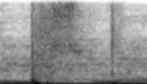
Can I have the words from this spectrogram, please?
faces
